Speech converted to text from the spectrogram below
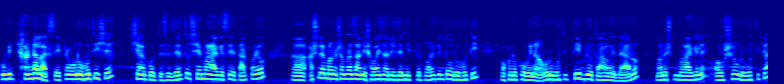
খুবই ঠান্ডা লাগছে, একটা অনুভূতি সে শেয়ার করতেছে। যেহেতু সে মারা গেছে, তারপরেও আসলে মানুষ আমরা জানি, সবাই জানি যে মৃত্যুর পরে কিন্তু অনুভূতি কখনো কমে না, অনুভূতি তীব্রতা হয়ে যায়। আরও মানুষ মারা গেলে অবশ্যই অনুভূতিটা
